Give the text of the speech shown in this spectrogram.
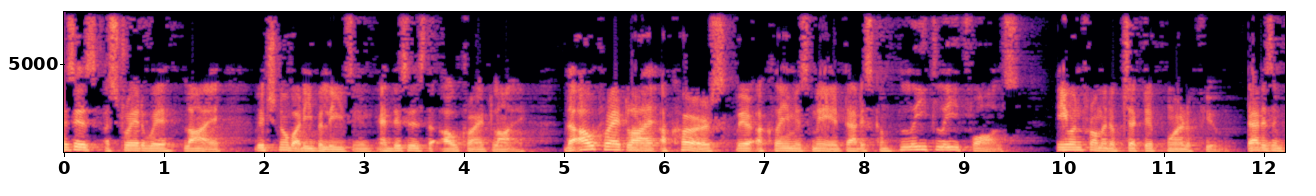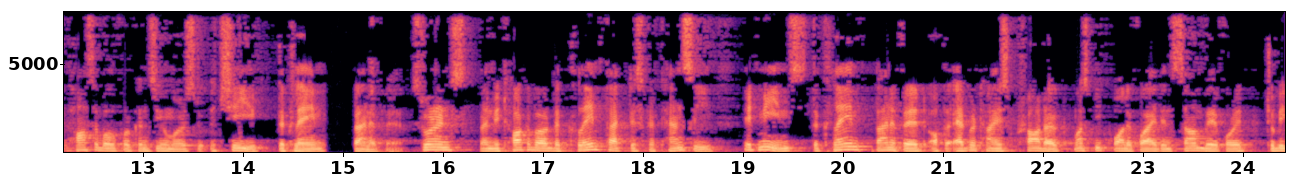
this is outright way lie which nobody believes and this is the outright lie outright lie a خرس a claim is made that is completely false even from an objective پوائنٹسبل فارمرسورٹائز پروڈکٹ مسٹ بی کوالیفائڈ انٹ to be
